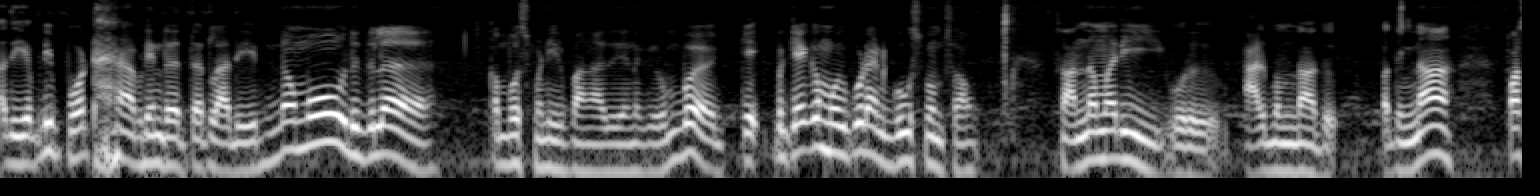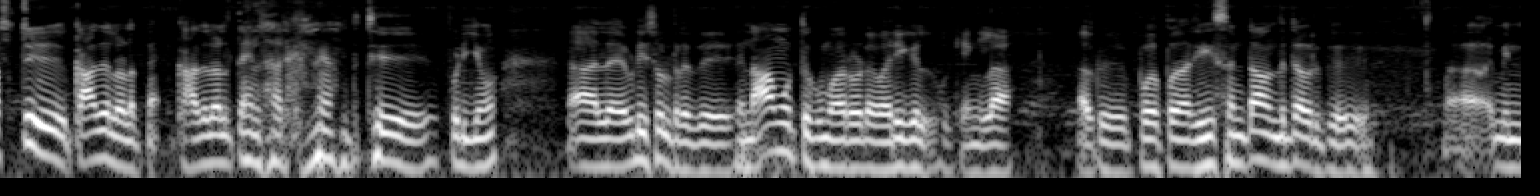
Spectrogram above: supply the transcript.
அது எப்படி போட்டேன் அப்படின்றது தெரில அது இன்னமும் ஒரு இதில் கம்போஸ் பண்ணியிருப்பாங்க. அது எனக்கு ரொம்ப கே இப்போ கேட்கும் போது கூட எனக்கு கூஸ் பம்ப்ஸ் ஆகும். ஸோ அந்த மாதிரி ஒரு ஆல்பம் தான் அது. பார்த்திங்கன்னா ஃபஸ்ட்டு காதல் வளர்த்தேன். காதல் வளர்த்தேன் எல்லாருக்குமே வந்துட்டு பிடிக்கும். அதில் எப்படி சொல்கிறது நாமுத்துக்குமாரோட வரிகள் ஓகேங்களா? அவர் இப்போ இப்போ ரீசெண்டாக வந்துட்டு அவருக்கு ஐ மீன்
